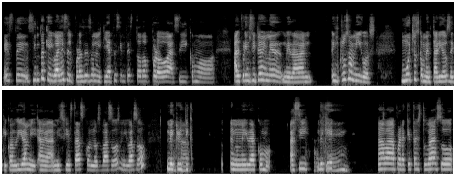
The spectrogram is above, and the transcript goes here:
Este, siento que igual es el proceso en el que ya te sientes todo pro, así como al principio a mí me, daban, incluso amigos, muchos comentarios de que cuando iba a, mis fiestas con los vasos, mi vaso, me criticaban en una idea como así, de que nada, ¿para qué traes tu vaso?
